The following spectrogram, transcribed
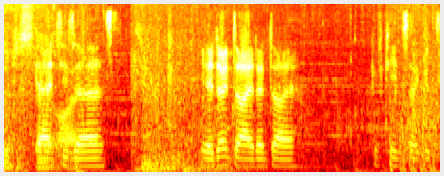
Wow. So just stay That's his ass. Yeah, don't die, don't die. 15 seconds.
